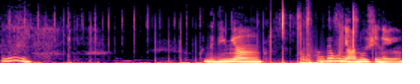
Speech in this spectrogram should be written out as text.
오. 근데 님이 안, 상대분이 안 오시네요.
